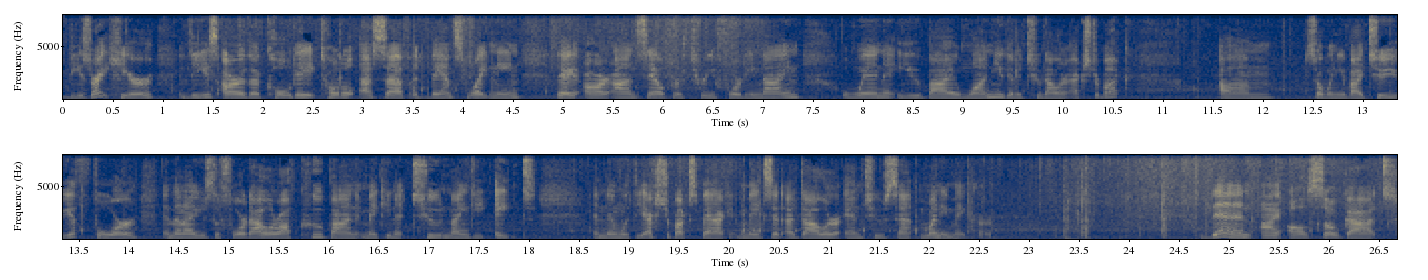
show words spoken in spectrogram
these right here. These are the Colgate Total SF Advanced Whitening. They are on sale for $3.49. When you buy one, you get a $2 extra buck. Um, so when you buy two, you get four. And then I use the $4 off coupon, making it $2.98. And then with the extra bucks back, it makes it a dollar and two cent moneymaker. Then I also got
